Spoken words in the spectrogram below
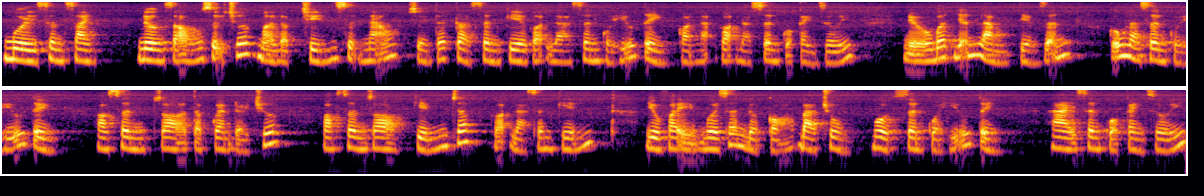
10 sân sành Nương sáu sự trước mà lập chín sự não, rồi tất cả sân kia gọi là sân của hữu tình, còn lại gọi là sân của cảnh giới. Nếu bất nhẫn làm tiền dẫn, cũng là sân của hữu tình, hoặc sân do tập quen đời trước, hoặc sân do kiến chấp gọi là sân kiến. Như vậy, 10 sân được có ba chủng, một sân của hữu tình, hai sân của cảnh giới,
